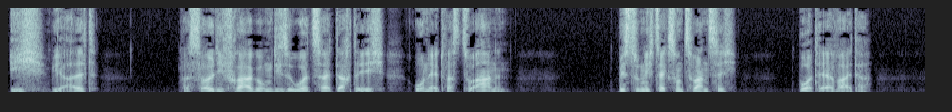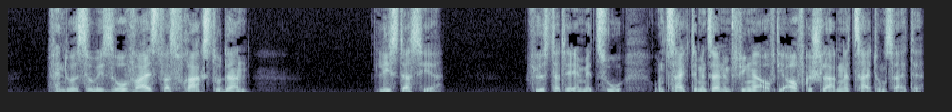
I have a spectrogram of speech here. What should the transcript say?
Ich? Wie alt? Was soll die Frage um diese Uhrzeit, dachte ich, ohne etwas zu ahnen. Bist du nicht 26? bohrte er weiter. Wenn du es sowieso weißt, was fragst du dann? Lies das hier flüsterte er mir zu und zeigte mit seinem Finger auf die aufgeschlagene Zeitungsseite.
